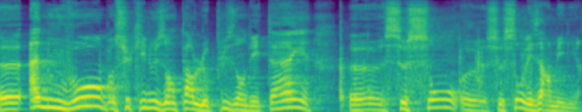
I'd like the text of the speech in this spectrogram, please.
Euh, à nouveau, ceux qui nous en parlent le plus en détail, euh, ce, sont, euh, ce, sont, les Arméniens.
